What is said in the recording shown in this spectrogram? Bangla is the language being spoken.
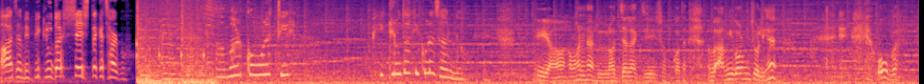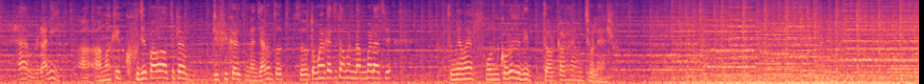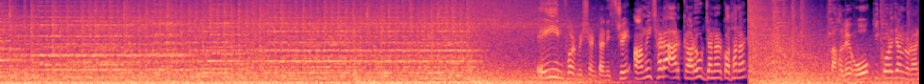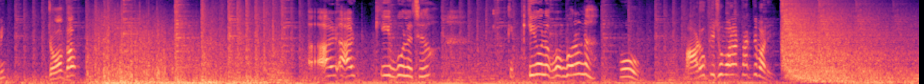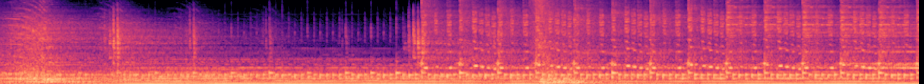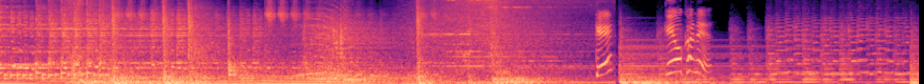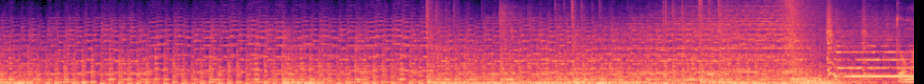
আজ আমি পিকলুদার শেষ থেকে ছাড়বো। আমার কোমরে তিল? পিকলুদা কি করে জানলো? এই আ- আমার না লজ্জা লাগছে সব কথা। আমি বরং চলি হ্যাঁ? ও বা- হ্যাঁ রানী আ- আমাকে খুঁজে পাওয়া অতটা ডিফিকাল্ট না। জানো তো তো তোমার কাছে তো আমার নাম্বার আছে। তুমি আমায় ফোন করো যদি দরকার হয় আমি চলে আসব। ইনফরমেশনটা নিশ্চয়ই আমি ছাড়া আর কারোর জানার কথা নয়। তাহলে ও কি করে জানলো রানি? জবাব দাও। আর আর কি বলেছে ও? কি- হলো? বলো না। ও আরও কিছু বলার থাকতে পারে। কে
